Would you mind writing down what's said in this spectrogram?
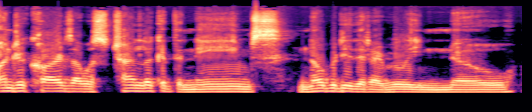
undercards. I was trying to look at the names. Nobody that I really know.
